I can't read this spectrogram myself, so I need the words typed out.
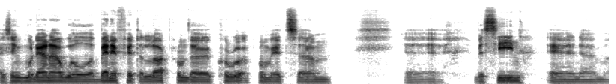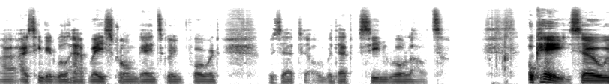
I think Moderna will benefit a lot from the from its um, uh, vaccine and um, I, I think it will have very strong gains going forward with that uh, with that vaccine rollouts. Okay, so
